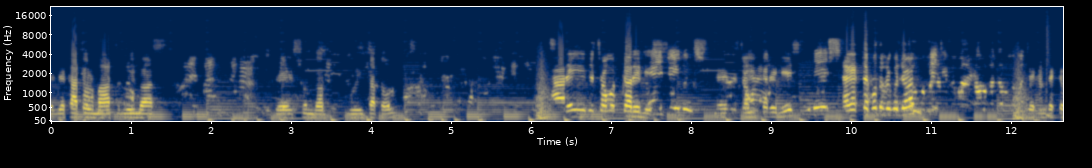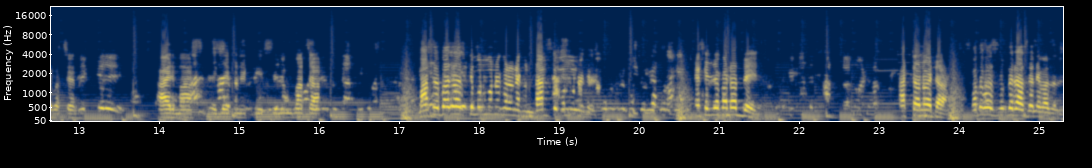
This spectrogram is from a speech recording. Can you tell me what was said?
এই যে কাতল মাছ, রুই মাছ যে সুন্দর রুই কাতল। আর এই যে চমৎকার ইলিশ চমৎকার ইলিশ। এক একটা কতটুকু জন? যেখানে দেখতে পাচ্ছেন, আয়ের মাছ, এই যে এখানে একটি শিলং বাচ্চা। মাছের বাজার কেমন মনে করেন এখন? দাম কেমন মনে করেন? এক কেজি কত দেয় আটটা, নয়টা। কত বছর ধরে আছেন এই বাজারে?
